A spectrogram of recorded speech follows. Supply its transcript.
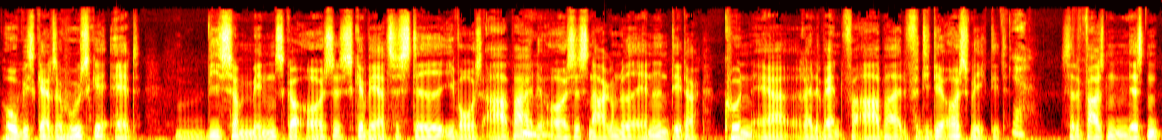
hov, vi skal altså huske, at vi som mennesker også skal være til stede i vores arbejde, mm. og også snakke om noget andet end det, der kun er relevant for arbejde, fordi det er også vigtigt. Ja. Så det er faktisk næsten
